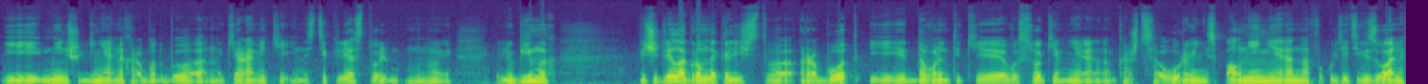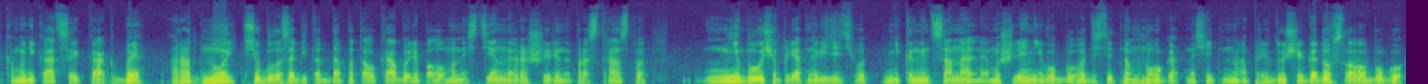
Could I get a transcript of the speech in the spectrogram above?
и меньше гениальных работ было на керамике и на стекле, столь мной любимых. Впечатлило огромное количество работ и довольно-таки высокий, мне кажется, уровень исполнения на факультете визуальных коммуникаций, как бы родной. Все было забито до потолка, были поломаны стены, расширены пространства. Мне было очень приятно видеть вот неконвенциональное мышление, его было действительно много относительно предыдущих годов. Слава богу,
